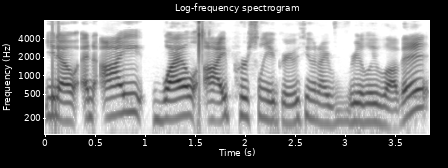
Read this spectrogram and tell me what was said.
You know, and I while I personally agree with you and I really love it,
